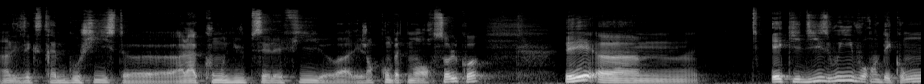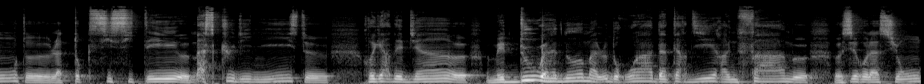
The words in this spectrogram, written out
Hein, les extrêmes gauchistes à la con, NUPS, LFI, voilà, des gens complètement hors sol, quoi. Et et qui disent oui, vous vous rendez compte, euh, la toxicité euh, masculiniste, euh, regardez bien, mais d'où un homme a le droit d'interdire à une femme ses relations,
